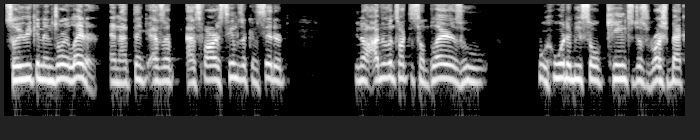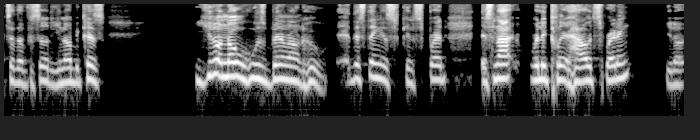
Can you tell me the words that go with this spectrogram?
so you can enjoy later. And I think as a as far as teams are considered, you know, I've even talked to some players who who, who wouldn't be so keen to just rush back to the facility. You know, because you don't know who's been around who. Eh, this thing is can spread. It's not really clear how it's spreading. You know,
